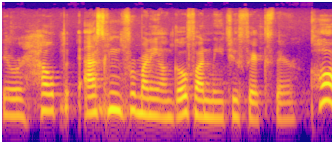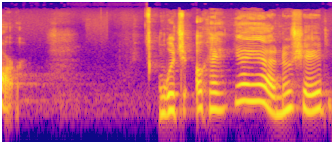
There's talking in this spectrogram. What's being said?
They were help asking for money on GoFundMe to fix their car. Which okay, yeah, yeah, no shade.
